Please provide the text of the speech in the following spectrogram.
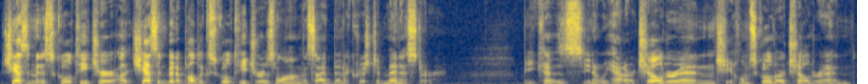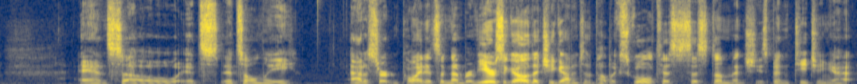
she hasn't been a school teacher uh, she hasn't been a public school teacher as long as I've been a Christian minister. Because you know we had our children she homeschooled our children. And so it's it's only at a certain point it's a number of years ago that she got into the public school system and she's been teaching at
